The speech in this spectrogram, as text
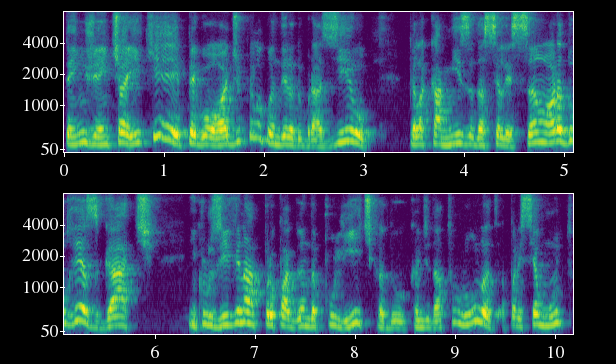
tem gente aí que pegou ódio pela bandeira do Brasil, pela camisa da seleção, a hora do resgate. Inclusive na propaganda política do candidato Lula, aparecia muito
